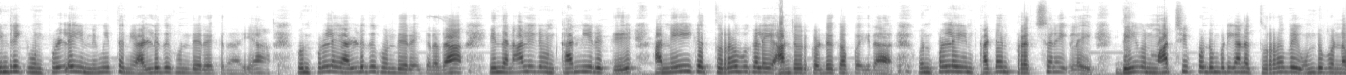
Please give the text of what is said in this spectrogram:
இன்றைக்கு உன் பிள்ளையின் நிமித்தம் நீ அழுது கொண்டு இருக்கிறாயா உன் பிள்ளை அழுது கொண்டு இருக்கிறதா இந்த நாளில் உன் கண்ணீருக்கு அநேக துறவுகளை ஆண்டவர் கொடுக்க போகிறார். உன் பிள்ளையின் கடன் பிரச்சனைகளை தெய்வன் மாற்றி போடும்படியான துறவை உண்டு பண்ண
